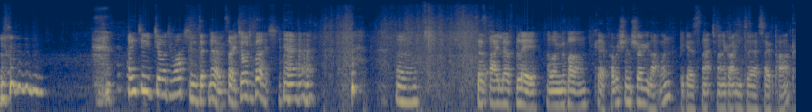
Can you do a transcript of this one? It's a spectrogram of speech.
I drew George Washington. No, sorry, George Bush. Uh, says I love Blair along the bottom. Okay, I probably shouldn't show you that one because that's when I got into South Park.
